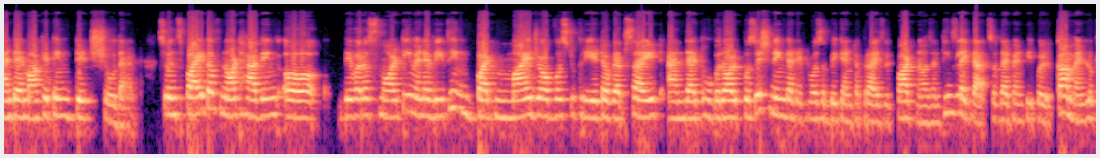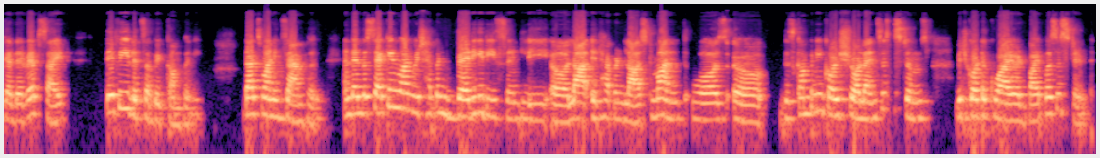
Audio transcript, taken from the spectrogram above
and their marketing did show that. So in spite of not having a they were a small team and everything but my job was to create a website and that overall positioning that it was a big enterprise with partners and things like that so that when people come and look at their website they feel it's a big company that's one example. And then the second one which happened very recently uh, la- it happened last month was uh, this company called shoreline systems which got acquired by persistent.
